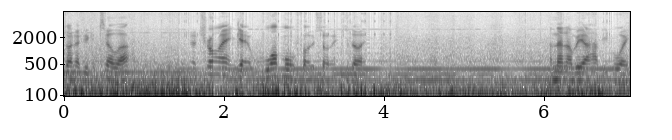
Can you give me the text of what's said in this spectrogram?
Don't know if you can tell that. I'm gonna try and get one more photo in today. And then I'll be a happy boy.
